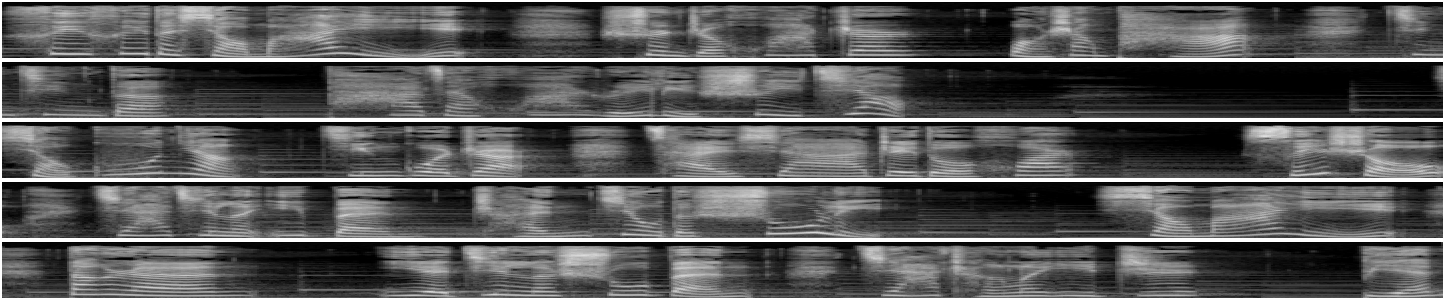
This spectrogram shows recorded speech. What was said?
黑黑的小蚂蚁顺着花枝儿往上爬，静静的趴在花蕊里睡觉。小姑娘。经过这儿，采下这朵花儿，随手夹进了一本陈旧的书里。小蚂蚁当然也进了书本，夹成了一只扁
